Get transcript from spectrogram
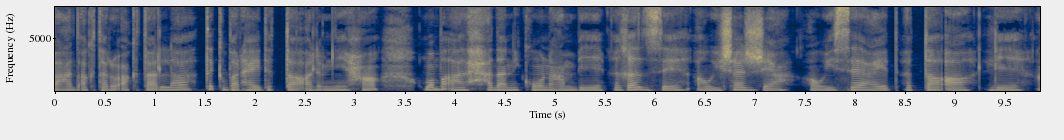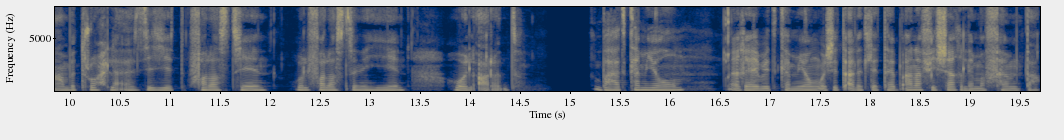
بعد أكتر وأكتر لتكبر هيدي الطاقة المنيحة وما بقى حدا يكون عم بيغذي أو يشجع أو يساعد الطاقة اللي عم بتروح لأذية فلسطين والفلسطينيين والأرض. بعد كم يوم غابت كم يوم وإجت قالت لي طيب أنا في شغلة ما فهمتها.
